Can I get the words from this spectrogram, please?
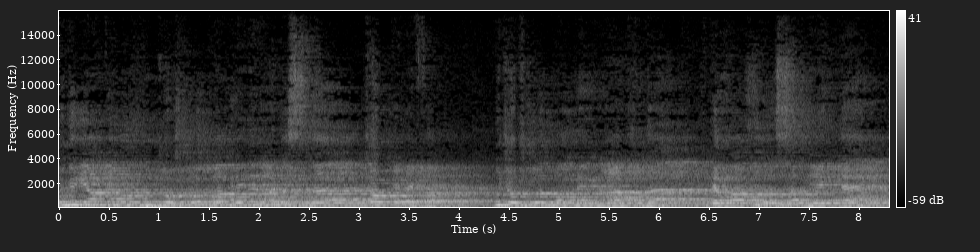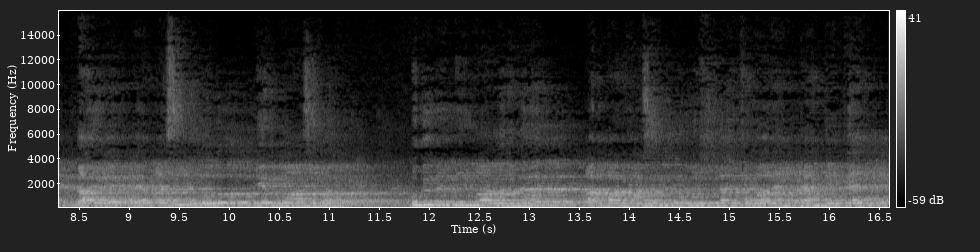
bugün yaptığımız bu coşkulu kongrenin arkasında çok emek var. Bu coşkulu kongrenin ardında tevazu ve samimiyetle, gayret ve azimle dolu bir mazi var. Bugünün mimarlarını AK Parti'mizin kuruluşundan itibaren Pendik'te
